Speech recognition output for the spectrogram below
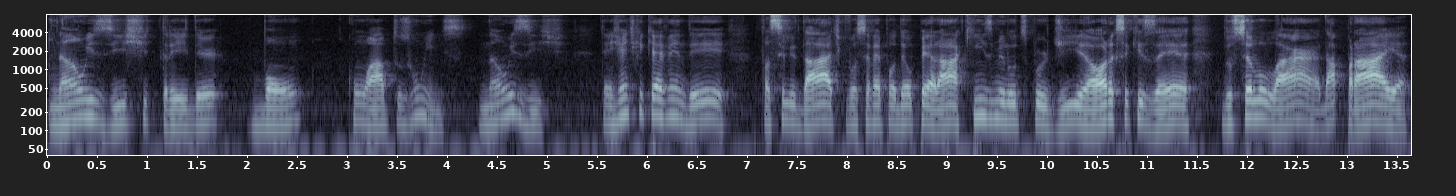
Não existe trader bom com hábitos ruins. Não existe. Tem gente que quer vender facilidade, que você vai poder operar 15 minutos por dia, a hora que você quiser, do celular, da praia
